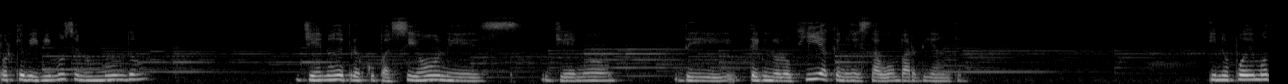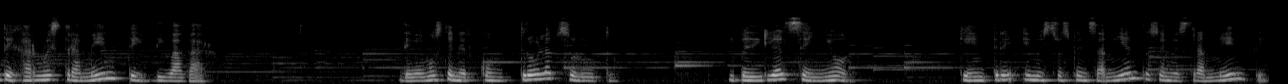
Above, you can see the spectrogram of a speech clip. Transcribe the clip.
porque vivimos en un mundo lleno de preocupaciones, lleno de tecnología que nos está bombardeando y no podemos dejar nuestra mente divagar. Debemos tener control absoluto y pedirle al Señor que entre en nuestros pensamientos, en nuestra mente,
